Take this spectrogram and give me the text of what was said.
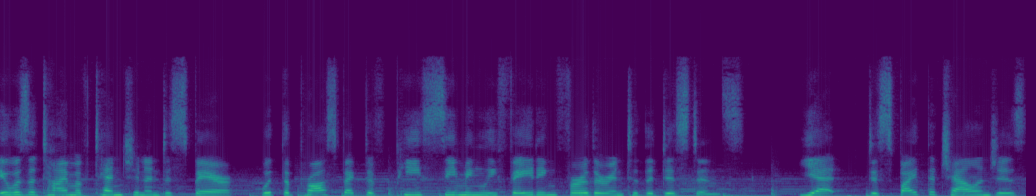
It was a time of tension and despair, with the prospect of peace seemingly fading further into the distance. Yet, despite the challenges,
